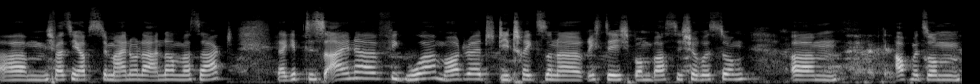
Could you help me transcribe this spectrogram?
Ähm, ich weiß nicht, ob es dem einen oder anderen was sagt. Da gibt es eine Figur, Mordred, die trägt so eine richtig bombastische Rüstung, ähm, auch mit so einem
